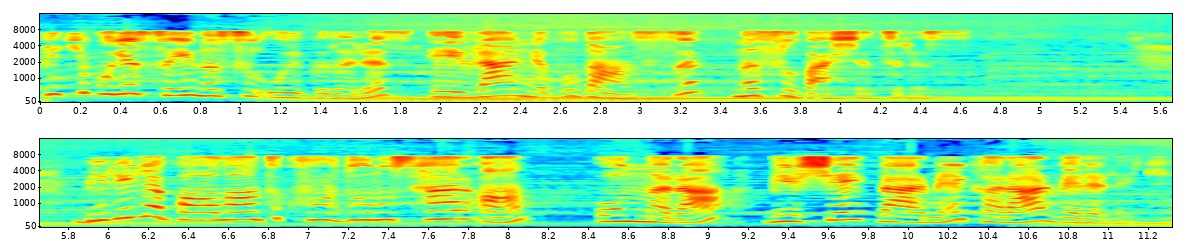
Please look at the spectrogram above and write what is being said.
Peki bu yasayı nasıl uygularız? Evrenle bu dansı nasıl başlatırız? Biriyle bağlantı kurduğunuz her an onlara bir şey vermeye karar vererek.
